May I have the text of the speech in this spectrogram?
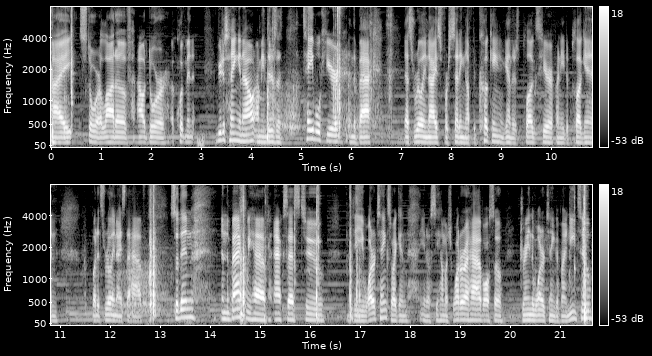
I store a lot of outdoor equipment. If you're just hanging out, I mean, there's a table here in the back that's really nice for setting up the cooking. Again, there's plugs here if I need to plug in, but it's really nice to have. So then in the back, we have access to the water tank so I can, you know, see how much water I have. Also drain the water tank if I need to.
